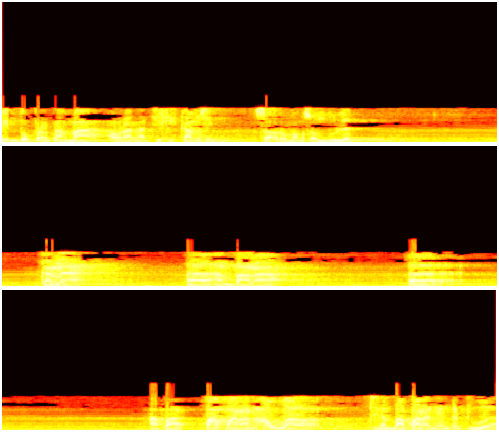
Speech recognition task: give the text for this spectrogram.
pintu pertama orang ngaji hikam sing sok rumong sombulet karena uh, antara uh, apa paparan awal dengan paparan yang kedua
